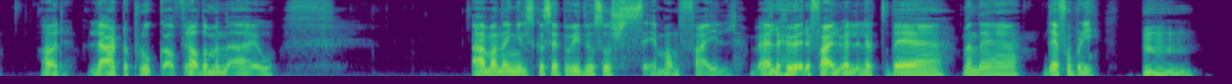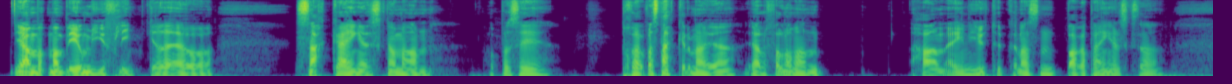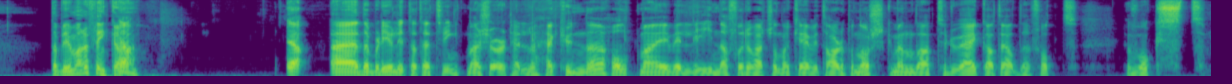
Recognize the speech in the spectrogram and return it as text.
har lært å plukke opp fra det, men det er jo Er man engelsk og ser på videoen, så ser man feil. Eller hører feil veldig lett. Og det Men det, det får bli. Mm. Ja, man blir jo mye flinkere å snakke engelsk når man Håper å si Prøver å snakke det mye. Iallfall når man har en egen YouTube-kanal bare på engelsk. Så da blir man jo flinkere. Ja. Eh, det blir jo litt at jeg tvingte meg sjøl til det. Jeg kunne holdt meg veldig innafor og vært sånn OK, vi tar det på norsk, men da tror jeg ikke at jeg hadde fått vokst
